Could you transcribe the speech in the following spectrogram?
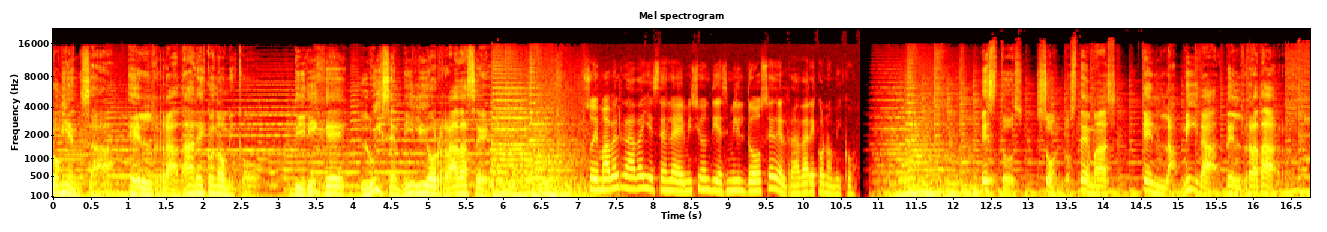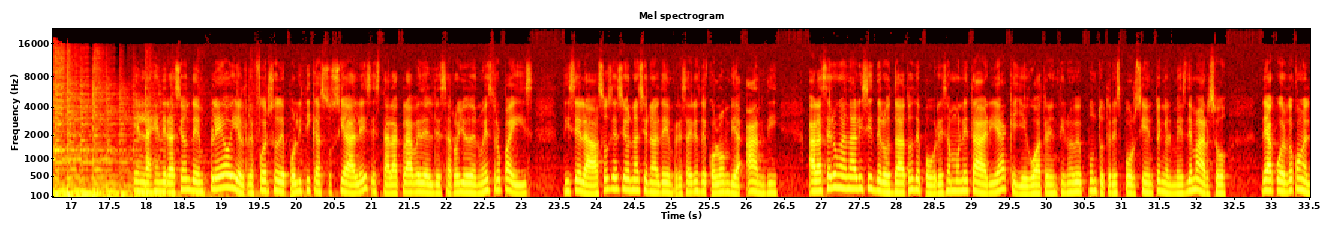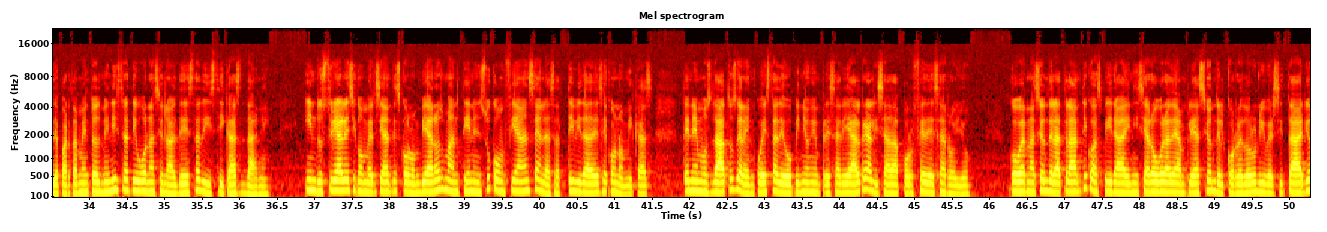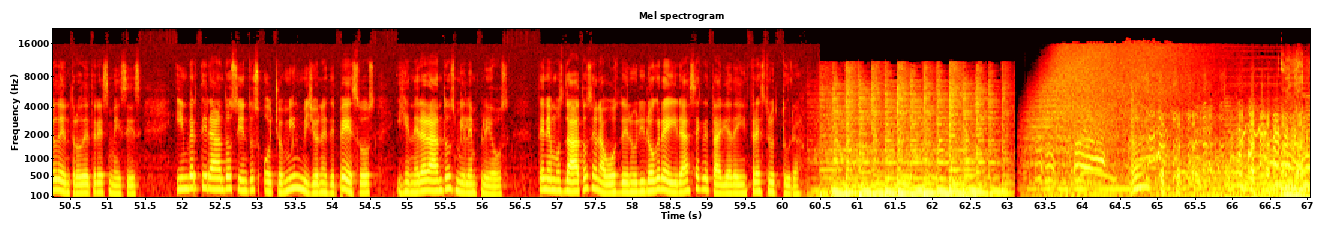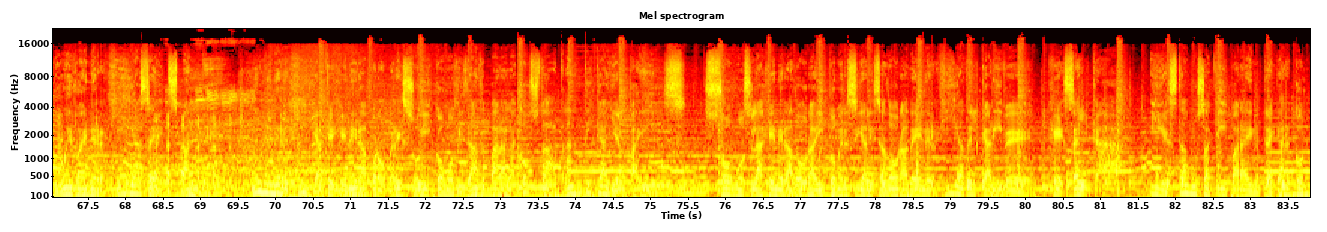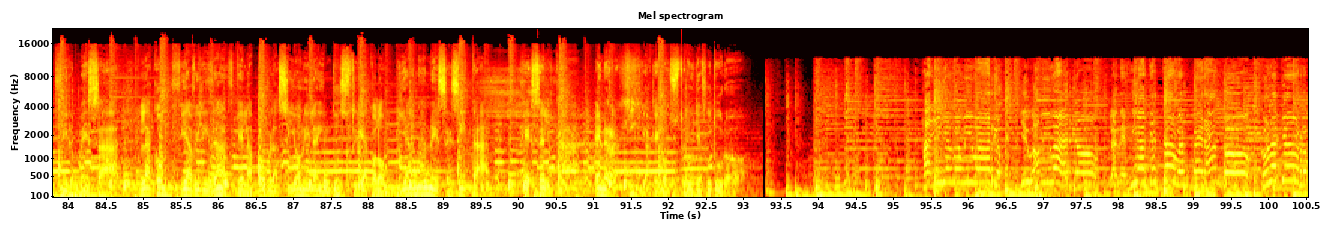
comienza El Radar Económico. Dirige Luis Emilio Radacé. Soy Mabel Rada y esta es la emisión 10012 del Radar Económico. Estos son los temas en la mira del radar. En la generación de empleo y el refuerzo de políticas sociales está la clave del desarrollo de nuestro país, dice la Asociación Nacional de Empresarios de Colombia, ANDI, al hacer un análisis de los datos de pobreza monetaria, que llegó a 39.3% en el mes de marzo, de acuerdo con el Departamento Administrativo Nacional de Estadísticas, DANE. Industriales y comerciantes colombianos mantienen su confianza en las actividades económicas. Tenemos datos de la encuesta de opinión empresarial realizada por Fedesarrollo. Gobernación del Atlántico aspira a iniciar obra de ampliación del corredor universitario dentro de tres meses. Invertirán 208 mil millones de pesos y generarán 2 mil empleos. Tenemos datos en la voz de Nuri Logreira, secretaria de Infraestructura. Una nueva energía se expande. Una energía que genera progreso y comodidad para la costa atlántica y el país. Somos la generadora y comercializadora de energía del Caribe, GESELCA y estamos aquí para entregar con firmeza la confiabilidad que la población y la industria colombiana necesitan. GESELCA, energía que construye futuro. Ahí llegó a mi barrio, llegó a mi barrio, la energía que estaba esperando, con la que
